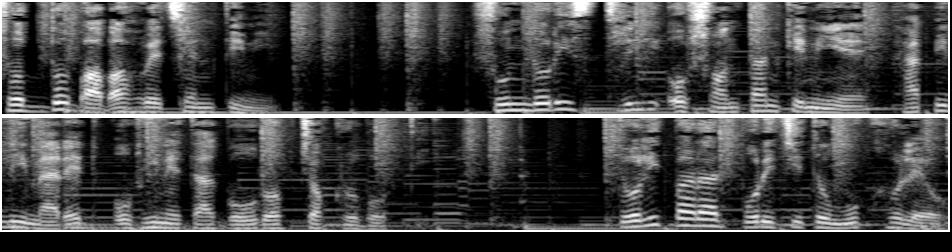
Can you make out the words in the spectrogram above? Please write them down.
সদ্য বাবা হয়েছেন তিনি। সুন্দরী স্ত্রী ও সন্তানকে নিয়ে হ্যাপিলি ম্যারেড অভিনেতা গৌরব চক্রবর্তী। টলিপাড়ার পরিচিত মুখ হলেও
